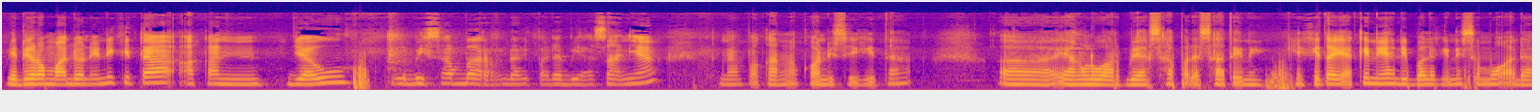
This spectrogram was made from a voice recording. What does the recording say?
jadi Ramadan ini kita akan jauh lebih sabar daripada biasanya. Kenapa? Karena kondisi kita uh, yang luar biasa pada saat ini. Ya kita yakin ya di balik ini semua ada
